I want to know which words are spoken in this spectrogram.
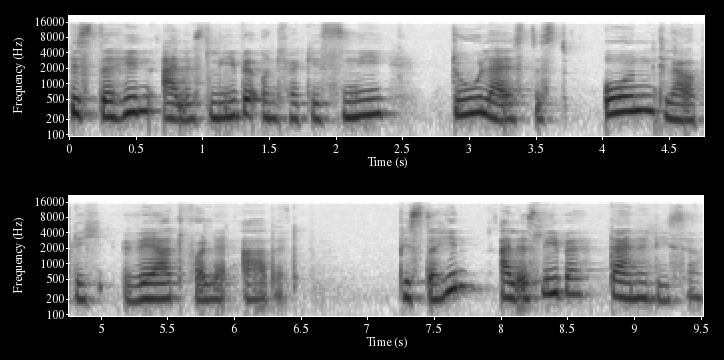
Bis dahin alles Liebe und vergiss nie, Du leistest unglaublich wertvolle Arbeit. Bis dahin, alles Liebe, deine Lisa.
